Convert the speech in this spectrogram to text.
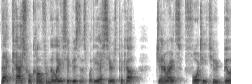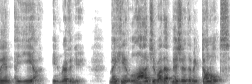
That cash will come from the legacy business where the F Series pickup generates 42 billion a year in revenue, making it larger by that measure than McDonald's,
